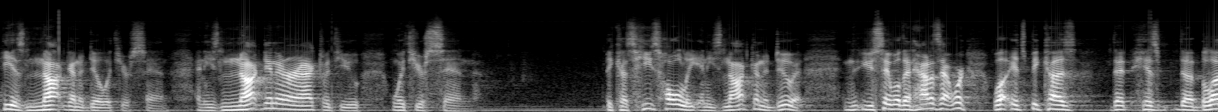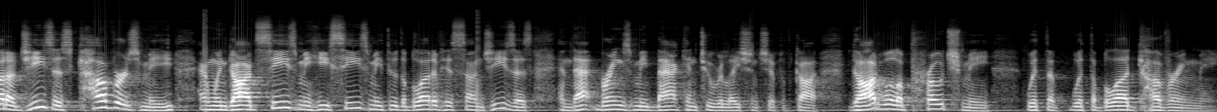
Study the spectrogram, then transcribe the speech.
He is not going to deal with your sin, and He's not going to interact with you with your sin because He's holy and He's not going to do it. And you say, well, then how does that work? Well, it's because that his, the blood of Jesus covers me, and when God sees me, he sees me through the blood of his son Jesus, and that brings me back into relationship with God. God will approach me with the, with the blood covering me.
